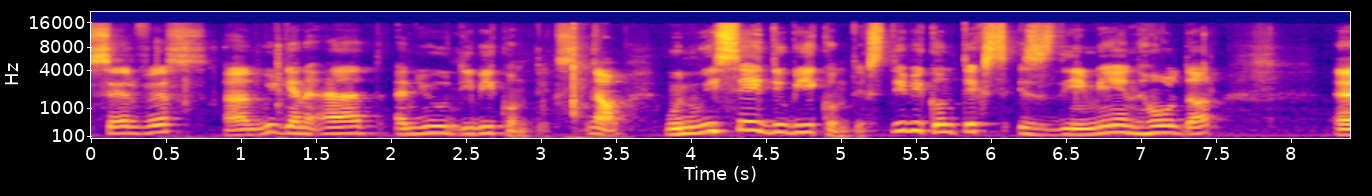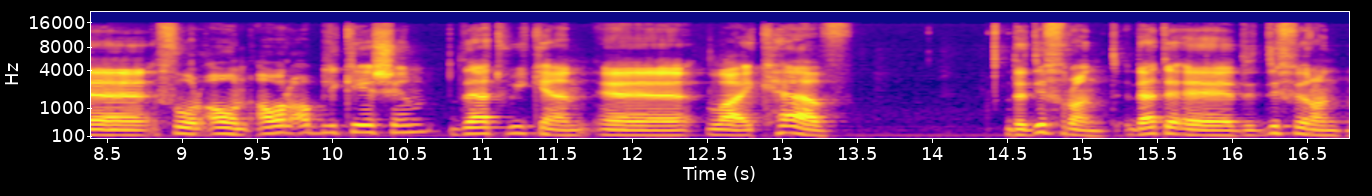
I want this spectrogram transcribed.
service and we're gonna add a new DB context. Now, when we say DB context, DB context is the main holder uh, for on our application that we can uh, like have the different data, uh, the different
